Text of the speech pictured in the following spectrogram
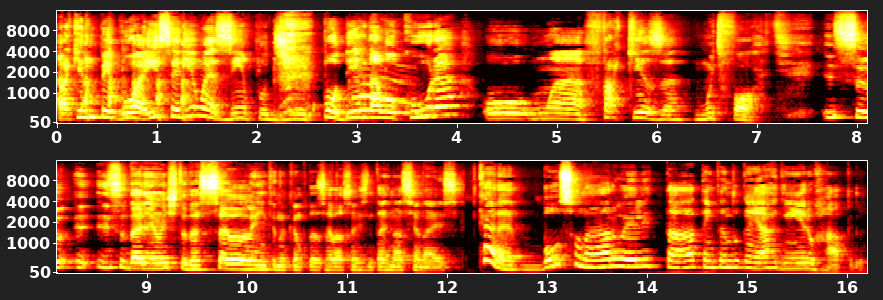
Pra quem não pegou aí, seria um exemplo de poder da loucura ou uma fraqueza muito forte? Isso, isso daria um estudo excelente no campo das relações internacionais. Cara, Bolsonaro ele tá tentando ganhar dinheiro rápido.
